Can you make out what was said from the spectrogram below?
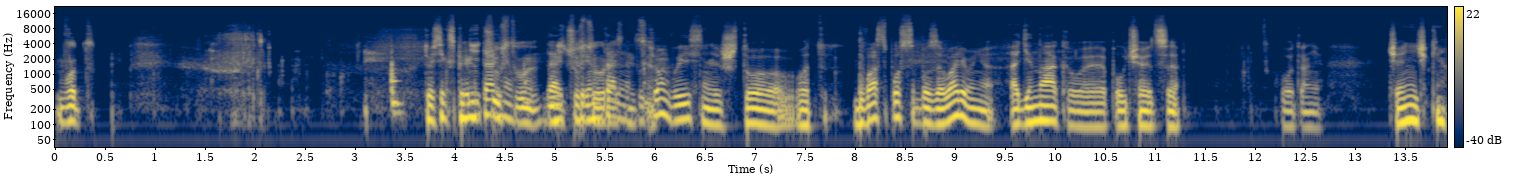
Вот То есть экспериментальным, Не чувствую, да, не чувствую экспериментальным разницы. путем выяснили, что вот два способа заваривания одинаковые, получается. Вот они, чайнички.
